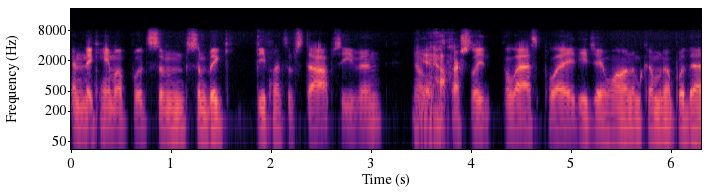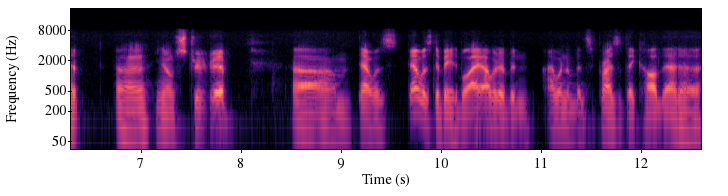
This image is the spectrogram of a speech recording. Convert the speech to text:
and they came up with some some big defensive stops. Even you know, Yeah. especially the last play, DJ Wonnum coming up with that uh, you know strip. Um, that was that was debatable. I, I would have been I wouldn't have been surprised if they called that uh,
